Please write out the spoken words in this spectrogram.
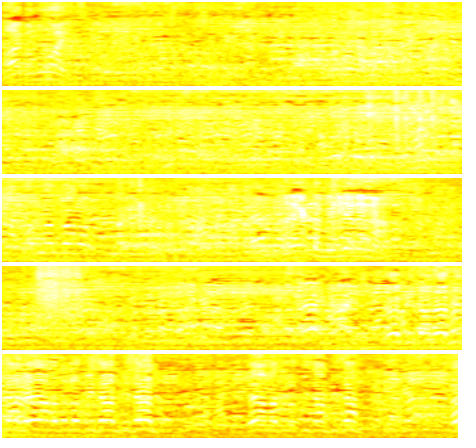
ভাই বাবু ভাই একটা মিডিয়া দেন না। পিছান হে পিছান হে আমাদের লোক পিছান পিছান হে আমাদের লোক পিছান পিছান হে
